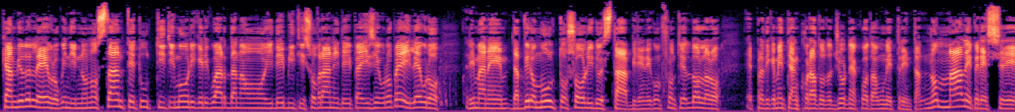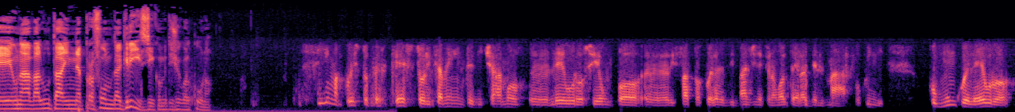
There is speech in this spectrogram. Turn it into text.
cambio dell'euro, quindi nonostante tutti i timori che riguardano i debiti sovrani dei paesi europei, l'euro rimane davvero molto solido e stabile nei confronti del dollaro, è praticamente ancorato da giorni a quota 1,30. Non male per essere una valuta in profonda crisi, come dice qualcuno. Sì, ma questo perché storicamente diciamo, eh, l'euro si è un po' eh, rifatto a quella dell'immagine che una volta era del marco, quindi comunque l'euro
